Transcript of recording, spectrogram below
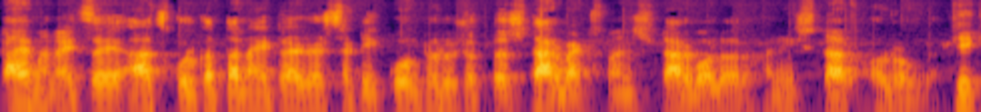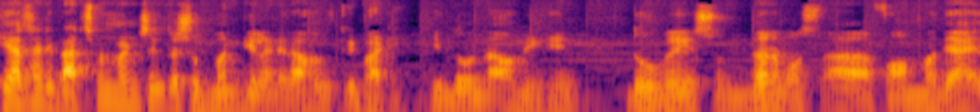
काय म्हणायचंय? आज कोलकाता नाईट रायडर्ससाठी कोण ठरू शकतं? स्टार बॅट्समॅन स्टार बॉलर आणि स्टार ऑलराऊंडर के के साठी बॅट्समॅन म्हणशील तर शुभमन गिल आणि राहुल त्रिपाठी. ही दोन नावं मी घेईन. दोघंही सुंदर मोस फॉर्ममध्ये आहेत.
